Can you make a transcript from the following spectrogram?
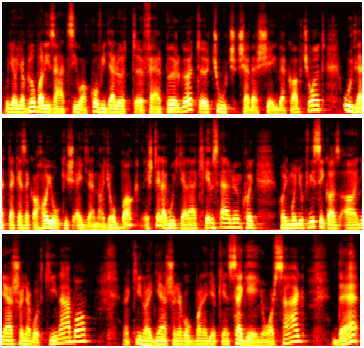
ugye, hogy a globalizáció a Covid előtt felpörgött, csúcs sebességbe kapcsolt, úgy lettek ezek a hajók is egyre nagyobbak, és tényleg úgy kell elképzelnünk, hogy, hogy mondjuk viszik az a nyersanyagot Kínába, Kína egy nyersanyagokban egyébként szegény ország, de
